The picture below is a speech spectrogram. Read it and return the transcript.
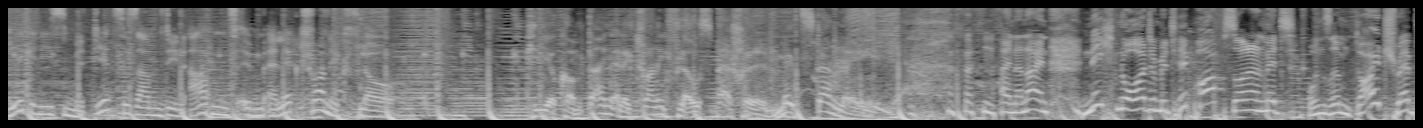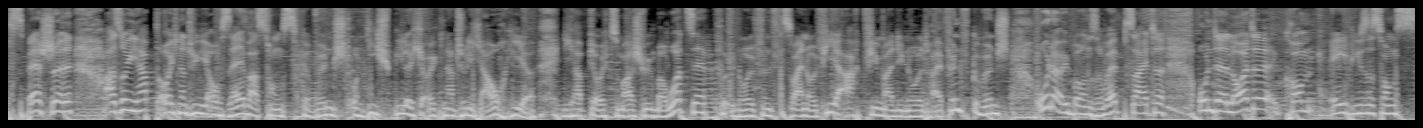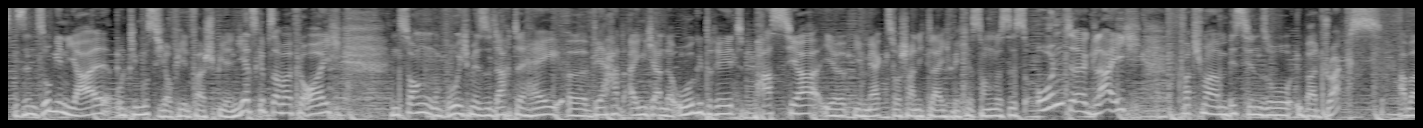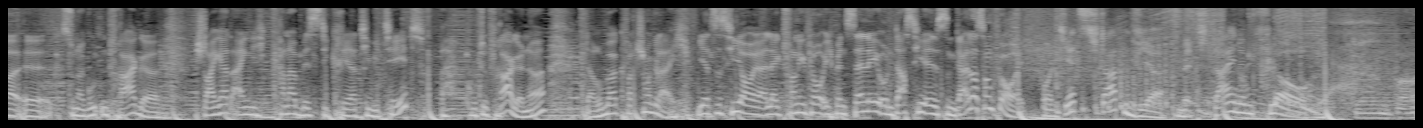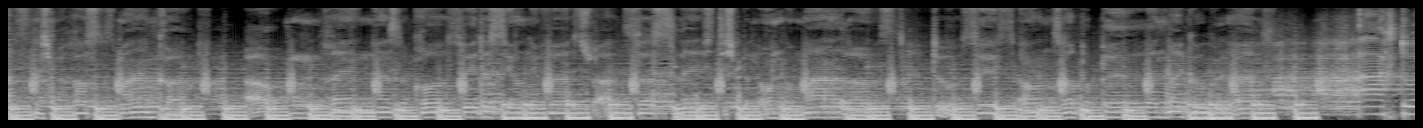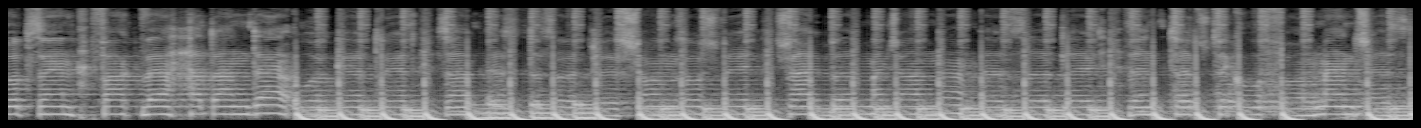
Wir genießen mit dir zusammen den Abend im Electronic Flow. Hier kommt dein Electronic Flow Special mit Stanley. nein, nein, nein. Nicht nur heute mit Hip-Hop, sondern mit unserem Deutschrap-Special. Also ihr habt euch natürlich auch selber Songs gewünscht und die spiele ich euch natürlich auch hier. Die habt ihr euch zum Beispiel über WhatsApp 05204 84 mal die 035 gewünscht oder über unsere Webseite. Und äh, Leute, komm, ey, diese Songs sind so genial und die muss ich auf jeden Fall spielen. Jetzt gibt's aber für euch einen Song, wo ich mir so dachte, hey, äh, wer hat eigentlich an der Uhr gedreht. Passt ja, ihr, ihr merkt es wahrscheinlich gleich, welcher Song das ist. Und äh, gleich quatsch mal ein bisschen so über Drugs, aber äh, zu einer guten Frage. Steigert eigentlich Cannabis die Kreativität? Äh, gute Frage, ne? Darüber quatschen wir gleich. Jetzt ist hier euer Electronic Flow, ich bin Stanley und das hier ist ein geiler Song für euch. Und jetzt starten wir mit deinem Flow. nicht mehr raus aus meinem Kopf. Augenringe so groß wie das Universum, schwarzes Licht, ich bin unnormal lost. Du siehst unsere Pupillen bei Google Earth. 8 Uhr 10, fuck, wer hat an der Uhr gedreht? Sag, ist es wirklich schon so spät? Schreibe mein Jannen, ist it late? Vintage Trikot von Manchester,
